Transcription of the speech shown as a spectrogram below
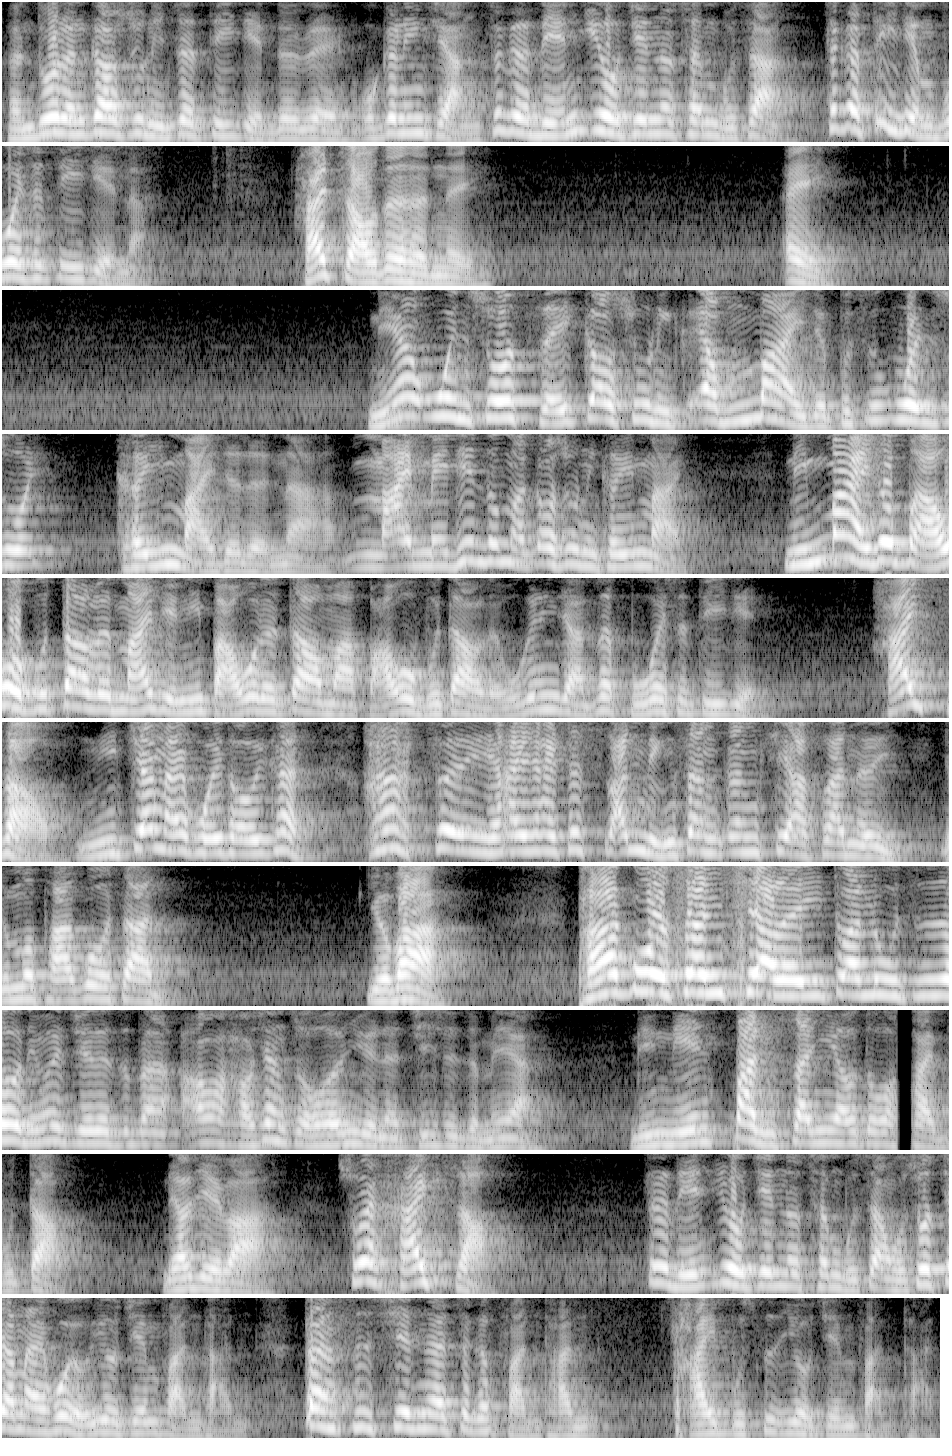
很多人告诉你这低点，对不对？我跟你讲，这个连右肩都撑不上，这个低点不会是低点呐，还早得很呢。哎。你要问说谁告诉你要卖的，不是问说可以买的人呐？买每天都买，告诉你可以买，你卖都把握不到的买点，你把握得到吗？把握不到的。我跟你讲，这不会是低点，还早。你将来回头一看，啊，这里还还在山顶上刚下山而已，有没有爬过山？有吧？爬过山下了一段路之后，你会觉得怎么样？啊，好像走很远了。其实怎么样？你连半山腰都还不到，了解吧？所以还早。这个连右肩都撑不上，我说将来会有右肩反弹，但是现在这个反弹还不是右肩反弹，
